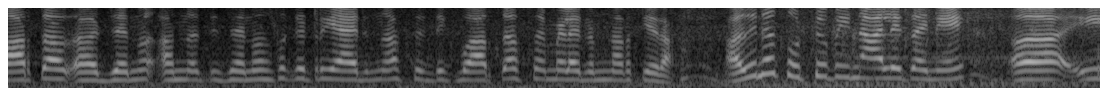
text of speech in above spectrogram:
വാർത്താ ജനറൽ ജന അന്നത്തെ ജനറൽ സെക്രട്ടറി ആയിരുന്ന സ്ഥിതിക്ക് വാർത്താ സമ്മേളനം നടത്തിയത്. അതിന് തൊട്ടു പിന്നാലെ തന്നെ ഈ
